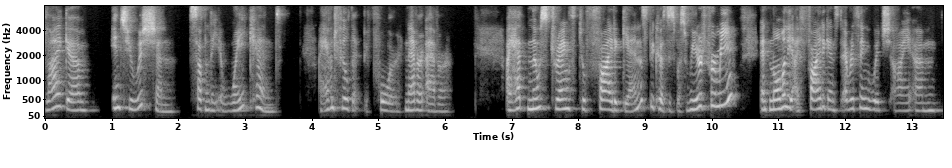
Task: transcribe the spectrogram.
like um, intuition suddenly awakened. I haven't felt that before, never ever. I had no strength to fight against because this was weird for me. And normally I fight against everything which I um,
